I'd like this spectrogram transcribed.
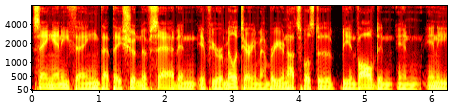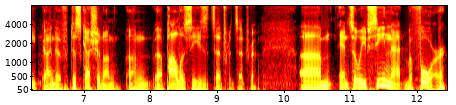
saying anything that they shouldn't have said. And if you're a military member, you're not supposed to be involved in, in any kind of discussion on on uh, policies, et cetera, et cetera. Um, and so we've seen that before,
